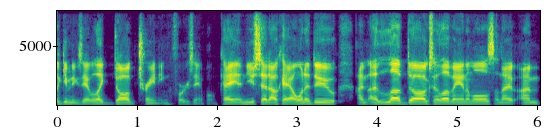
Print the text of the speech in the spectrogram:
give you an example like dog training for example okay? And you said okay i want to do I'm, i love dogs i love animals and I, i'm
